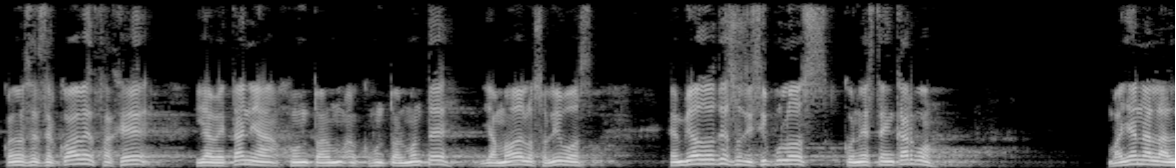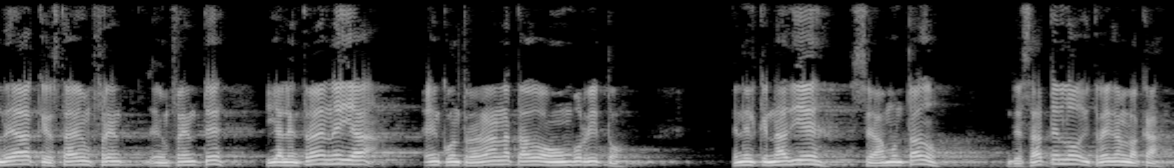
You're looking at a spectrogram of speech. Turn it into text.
Cuando se acercó a Betfagé y a Betania junto al, monte llamado de los olivos, envió a dos de sus discípulos con este encargo. Vayan a la aldea que está enfrente, enfrente y al entrar en ella encontrarán atado a un burrito en el que nadie se ha montado. Desátenlo y tráiganlo acá.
